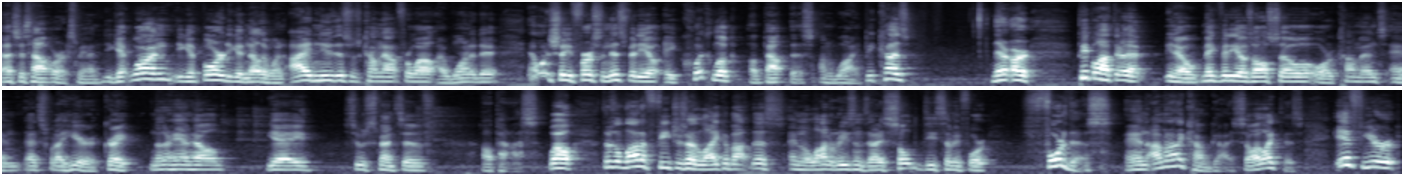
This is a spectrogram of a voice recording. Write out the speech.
that's just how it works, man. You get one, you get bored, you get another one. I knew this was coming out for a while. I wanted it. And I want to show you first in this video a quick look about this on why. Because there are people out there that, you know, make videos also or comments, and that's what I hear. Great, another handheld, yay, too expensive, I'll pass. Well, there's a lot of features I like about this and a lot of reasons that I sold the D74 for this, and I'm an ICOM guy, so I like this. If you're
